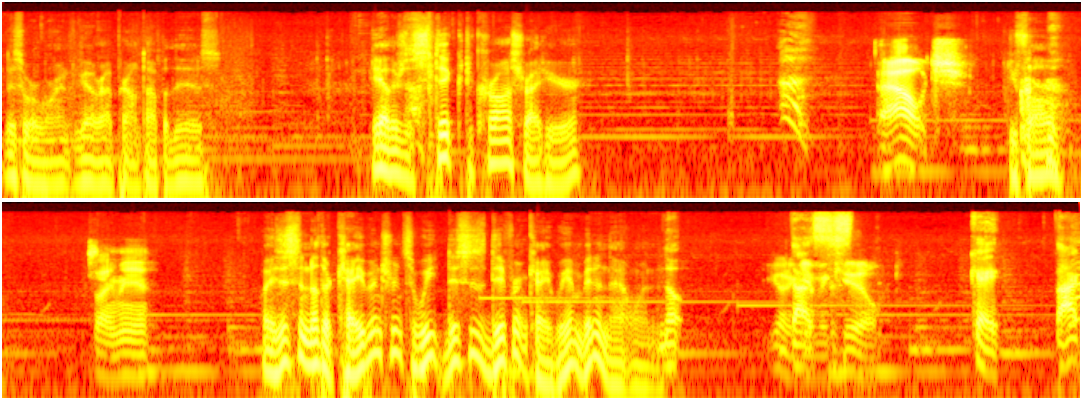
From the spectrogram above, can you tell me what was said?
This is where we're going to go, right up here on top of this. Yeah, there's a stick to cross right here. Ouch. You follow? Same here. Wait, is this another cave entrance? We this is a different cave. We haven't been in that one. No. You're gonna That's- get me killed. Okay. That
